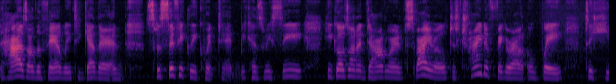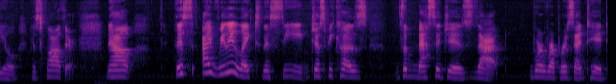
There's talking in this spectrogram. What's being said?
has on the family together and specifically Quentin because we see he goes on a downward spiral just trying to figure out a way to heal his father. Now, this I really liked this scene just because the messages that were represented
